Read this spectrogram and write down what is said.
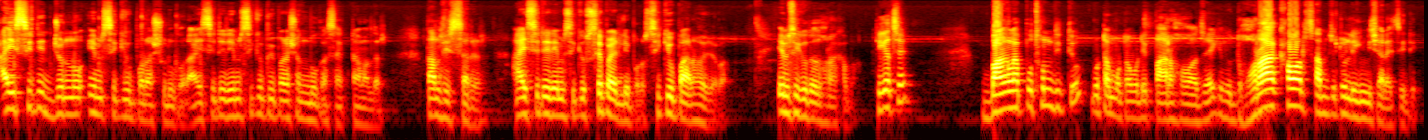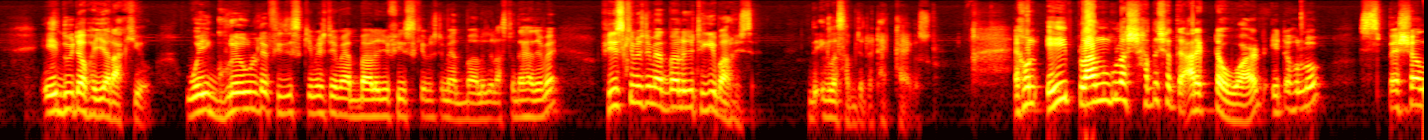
আইসিটির জন্য এমসিকিউ পড়া শুরু করো। আইসিটির এমসিকিউ প্রিপারেশন বুক আছে একটা আমাদের তানফিস স্যারের আইসিটির এমসিকিউ সেপারেটলি পড়ো সিকিউ পার হয়ে যাবা। এমসিকিউতে ধরা খাবা, ঠিক আছে? বাংলা প্রথম, দ্বিতীয় ওটা মোটামুটি পার হওয়া যায়, কিন্তু ধরা খাওয়ার সাবজেক্ট হলো ইংলিশ আর আইসিটি এই দুইটা ভাইয়া রাখিও। ওই ঘুরে উল্টে physics chemistry math biology physics chemistry math biology লাস্টে দেখা যাবে। ফিজিক্স কেমিস্ট্রি ম্যাথ বায়োলজি ঠিকই পার হয়েছে কিন্তু এগুলো সাবজেক্টে ঠেক খায় গেছো। এখন এই প্ল্যানগুলোর সাথে সাথে আরেকটা ওয়ার্ড এটা হলো স্পেশাল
